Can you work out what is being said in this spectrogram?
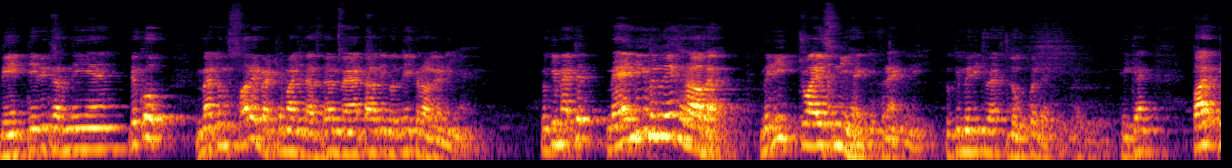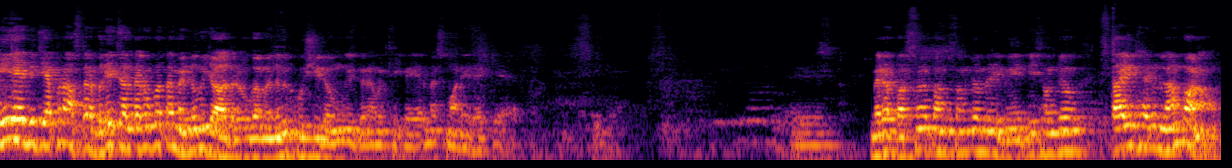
ਬੇਨਤੀ ਵੀ ਕਰਨੀ ਹੈ। ਦੇਖੋ ਮੈਂ ਤੁਹਾਨੂੰ ਸਾਰੇ ਬੈਠੇ ਮਾਜ ਦੱਸਦਾ ਮੈਂ ਤਾਂ ਆਦੀ ਬਦਲੀ ਕਰਾ ਲੈਣੀ ਹੈ। ਕਿਉਂਕਿ ਮੈਂ ਇੱਥੇ ਮੈਂ ਇਹ ਨਹੀਂ ਕਿ ਮੈਨੂੰ ਇਹ ਖਰਾਬ ਹੈ। ਮੇਰੀ ਚੁਆਇਸ ਨਹੀਂ ਹੈਗੀ ਫਰੈਂਕਲੀ ਕਿਉਂਕਿ ਮੇਰੀ ਚੁਆਇਸ ਲੋਕਲ ਹੈ। ਠੀਕ ਹੈ? ਪਰ ਇਹ ਹੈ ਕਿ ਜੇ ਆਪਣਾ ਹਫਤਾ ਵਧੀਆ ਚੱਲਦਾ ਰਹੂਗਾ ਤਾਂ ਮੈਨੂੰ ਵੀ ਯਾਦ ਰਹੂਗਾ ਮੈਨੂੰ ਵੀ ਖੁਸ਼ੀ ਰਹੂਗੀ ਕਿ ਨਾ ਮੈਂ ਠੀਕ ਹੈ ਯਾਰ ਮੈਂ ਸਮਾਨੇ ਰਹਿ ਕੇ ਆਇਆ ਠੀਕ ਹੈ ਤੇ ਮੇਰਾ ਪਰਸਨਲ ਕੰਮ ਸਮਝੋ ਮੇਰੀ ਬੇਨਤੀ ਸਮਝੋ 27 ਹੈ ਨੂੰ ਲਾਂਭਾ ਨਾ ਹੋਵੇ।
